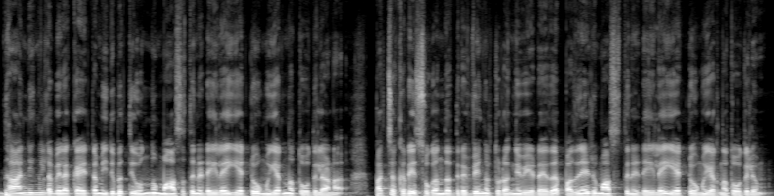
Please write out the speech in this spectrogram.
ധാന്യങ്ങളുടെ വിലക്കയറ്റം ഇരുപത്തിയൊന്ന് മാസത്തിനിടയിലെ ഏറ്റവും ഉയർന്ന തോതിലാണ്. പച്ചക്കറി സുഗന്ധദ്രവ്യങ്ങൾ തുടങ്ങിയവയുടേത് പതിനേഴ് മാസത്തിനിടയിലെ ഏറ്റവും ഉയർന്ന തോതിലും.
